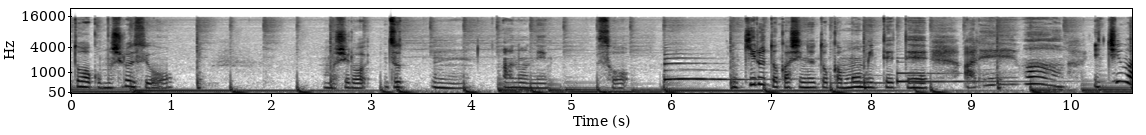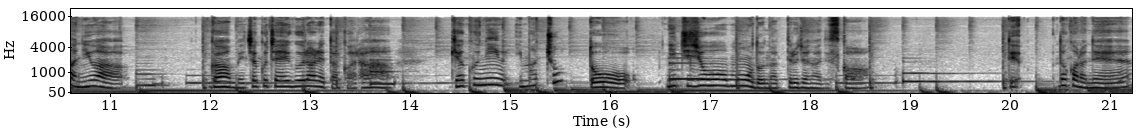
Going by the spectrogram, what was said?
田十和子面白いですよ。面白い。ずうん。あのねそう。生きるとか死ぬとかも見ててあれは1話2話がめちゃくちゃえぐられたから逆に今ちょっと日常モードになってるじゃないですか。でだからね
